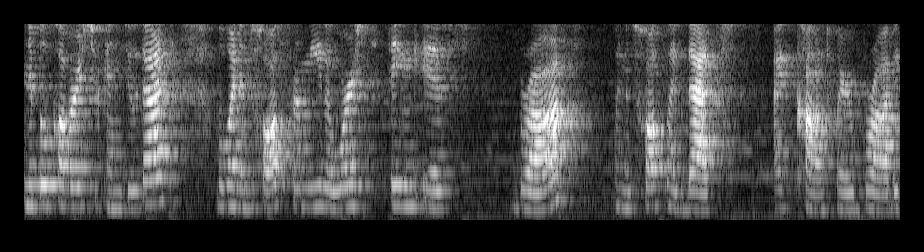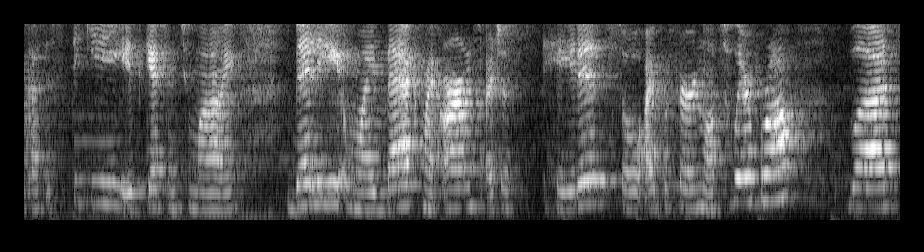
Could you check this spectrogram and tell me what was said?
nipple covers, you can do that. But when it's hot, for me, the worst thing is bra. When it's hot like that, I can't wear bra because it's sticky, it gets into my belly, my back, my arms. I just hate it, so I prefer not to wear bra. But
